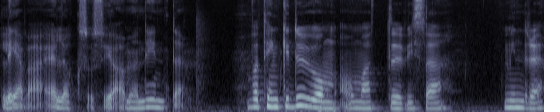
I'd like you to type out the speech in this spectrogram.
leva eller också så gör man det inte. Vad tänker du om, om att vissa mindre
